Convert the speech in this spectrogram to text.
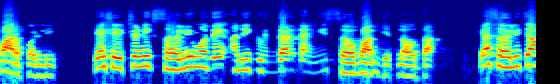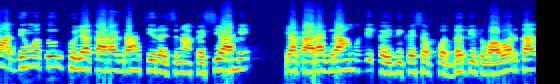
पार पडली. या शैक्षणिक सहलीमध्ये अनेक विद्यार्थ्यांनी सहभाग घेतला होता. या सहलीच्या माध्यमातून खुल्या कारागृहाची रचना कशी आहे? या कारागृहामध्ये कैदी कशा पद्धतीत वावरतात?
